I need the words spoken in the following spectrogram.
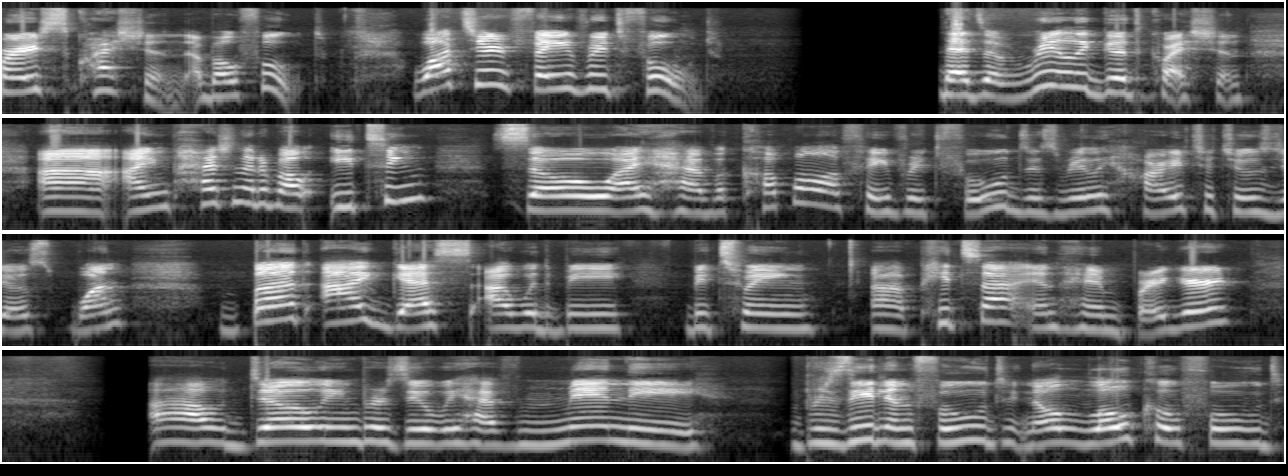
first question about food. What's your favorite food? That's a really good question. Uh, I'm passionate about eating, so I have a couple of favorite foods. It's really hard to choose just one, but I guess I would be between uh, pizza and hamburger. Although in Brazil we have many Brazilian food, you know, local food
